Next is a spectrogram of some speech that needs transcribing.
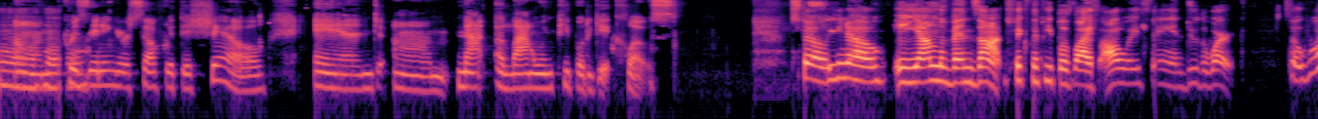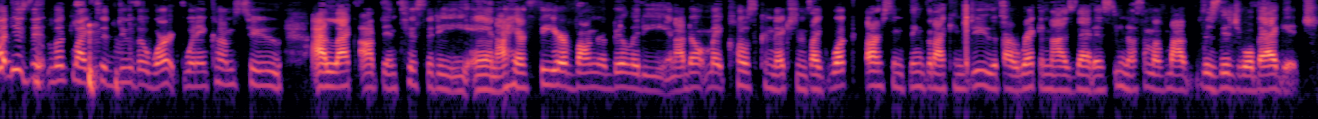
um, mm-hmm. presenting yourself with this shell and um, not allowing people to get close. So, you know, Iyanla Vanzant, fixing people's life, always saying, do the work. So, what does it look like to do the work when it comes to I lack authenticity and I have fear of vulnerability and I don't make close connections? Like, what are some things that I can do if I recognize that as, you know, some of my residual baggage?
